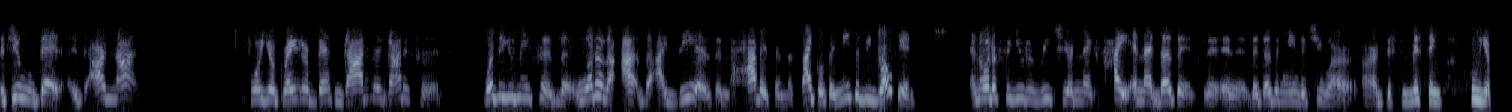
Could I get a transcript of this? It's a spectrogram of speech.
that you that are not for your greater best godhood, goddesshood? What do you need to? The, what are the uh, the ideas and the habits and the cycles that need to be broken in order for you to reach your next height and that doesn't that doesn't mean that you are are dismissing who your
